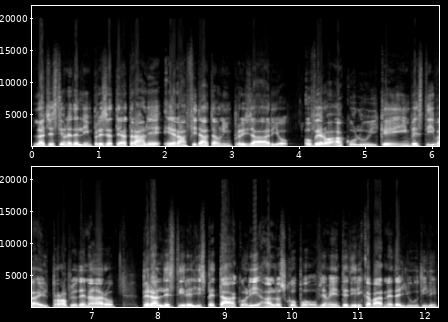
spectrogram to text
La gestione dell'impresa teatrale era affidata a un impresario, ovvero a colui che investiva il proprio denaro per allestire gli spettacoli allo scopo ovviamente di ricavarne degli utili.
